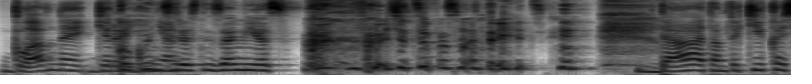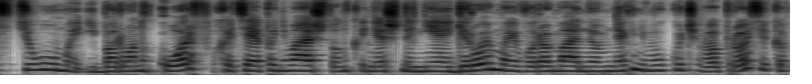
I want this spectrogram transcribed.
главная героиня. Какой интересный замес. Хочется посмотреть. Да, там такие костюмы, и барон Корф, хотя я понимаю, что он, конечно, не герой моего романа, у меня к нему куча вопросиков,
